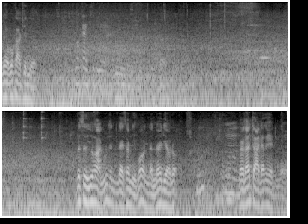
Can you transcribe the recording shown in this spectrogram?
เนื้อพวกกล้ากินเนี่ยมาการกินเลยอืมไปซื้ออยูหันมันจะได้สนิมบ่นั่นน้อยเดียวเนาะอืมในรายจานแล้วก็เห็นอีกเนาะ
